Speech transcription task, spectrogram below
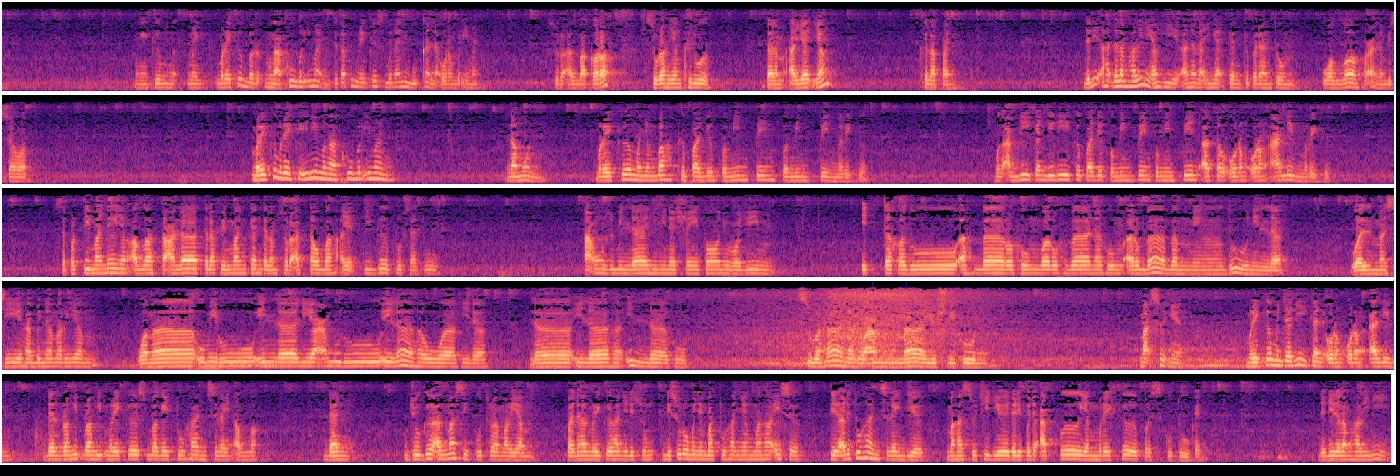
Mereka mereka ber, mengaku beriman tetapi mereka sebenarnya bukanlah orang beriman. Surah al-baqarah surah yang kedua dalam ayat yang ke-8 jadi dalam hal ini akhi ana nak ingatkan kepada antum wallahu a'lam bisawab mereka-mereka ini mengaku beriman. Namun mereka menyembah kepada pemimpin-pemimpin mereka. Mengabdikan diri kepada pemimpin-pemimpin atau orang-orang alim mereka seperti mana yang Allah Taala telah firmankan dalam surah At-Taubah ayat 31 A'udzu billahi minasyaitonir rajim Ittakhadhu ahbarahum wa ruhbanahum arbabam min dunillah. Wal masiih ibn maryam. Wa ma umiru illa liya'budu ilaha wahidah. لا إله إلا هو سبحانه عما يشركون Maksudnya Mereka menjadikan orang-orang alim Dan rahib-rahib mereka sebagai Tuhan selain Allah Dan juga Al-Masih Putra Maryam Padahal mereka hanya disuruh menyembah Tuhan yang Maha Esa Tidak ada Tuhan selain dia Maha suci dia daripada apa yang mereka persekutukan Jadi dalam hal ini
